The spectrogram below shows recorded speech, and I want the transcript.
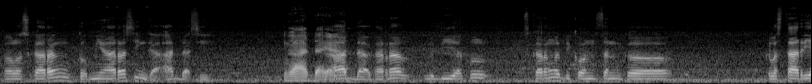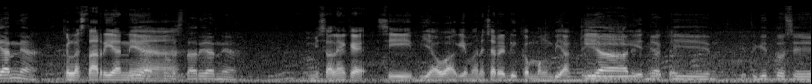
Kalau sekarang untuk miara sih nggak ada sih. Nggak ada Nggak ya. ada karena lebih aku sekarang lebih concern ke kelestariannya. Kelestariannya. Iya, kelestariannya. Misalnya kayak si biawak gimana cara dikembang biakin Iya, gitu. yakin gitu-gitu sih.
